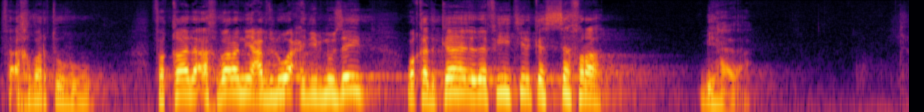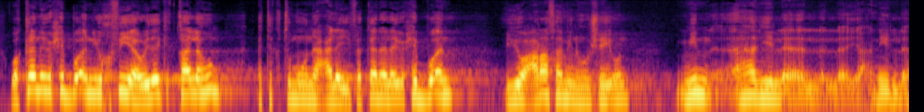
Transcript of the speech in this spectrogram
فأخبرته فقال أخبرني عبد الواحد بن زيد وقد كان في تلك السفرة بهذا. وكان يحب أن يخفيه ولذلك قال لهم أتكتمون علي فكان لا يحب أن يعرف منه شيء من هذه ال يعني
